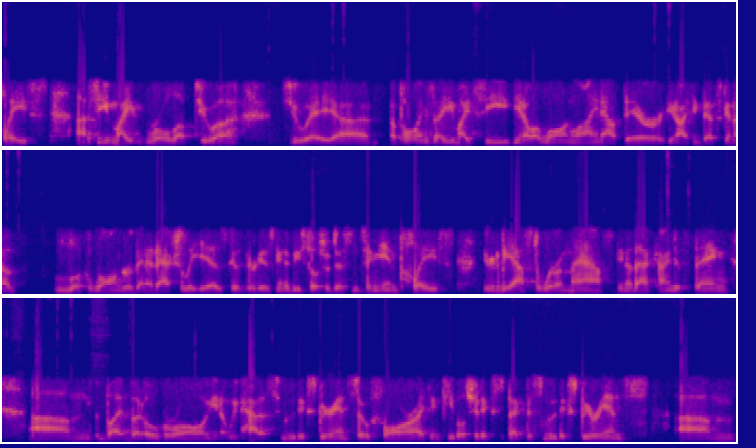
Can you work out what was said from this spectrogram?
place. Uh, so you might roll up to a, to a, uh, a polling site. You might see, you know, a long line out there. You know, I think that's going to look longer than it actually is because there is going to be social distancing in place. You're going to be asked to wear a mask, you know, that kind of thing. Um, but but overall, you know, we've had a smooth experience so far. I think people should expect a smooth experience. Um,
